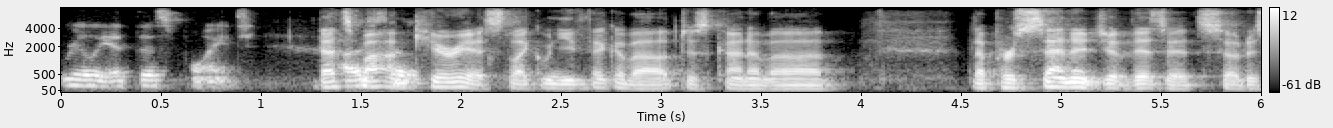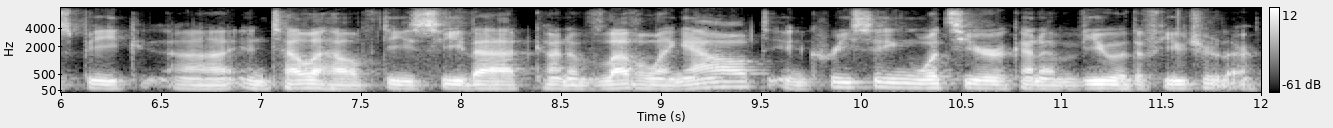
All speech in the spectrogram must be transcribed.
really at this point. That's why I'm curious. Like when you think about just kind of a uh, the percentage of visits, so to speak, uh, in telehealth, do you see that kind of leveling out, increasing? What's your kind of view of the future there?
